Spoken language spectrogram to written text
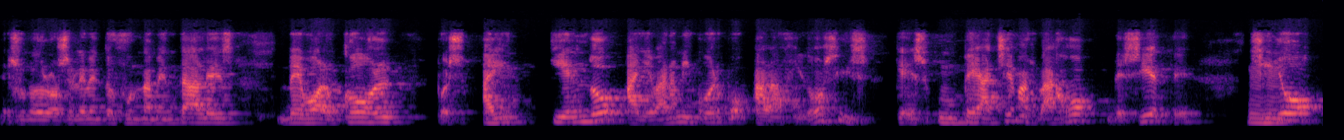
es uno de los elementos fundamentales, bebo alcohol, pues ahí tiendo a llevar a mi cuerpo a la acidosis, que es un pH más bajo de 7. Si yo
